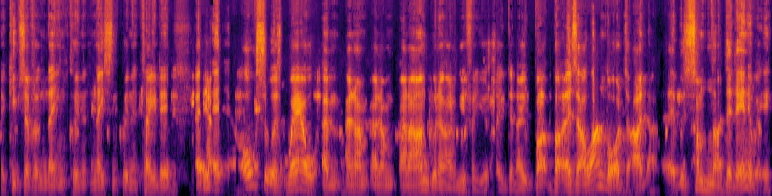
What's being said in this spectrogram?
It keeps everything nice and clean, nice and clean and tidy. It, Yeah. it also, as well, um, and I'm and I'm and I'm going to argue for your side now. But but as a landlord, I, it was something I did anyway.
